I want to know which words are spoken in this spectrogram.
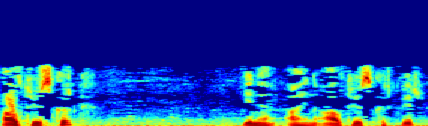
640 yine aynı 641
